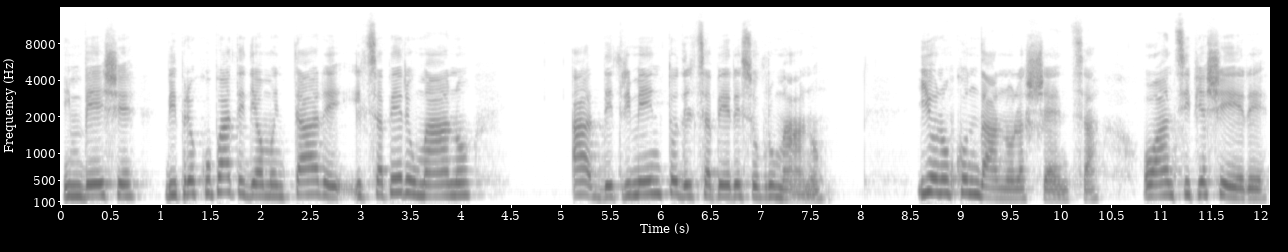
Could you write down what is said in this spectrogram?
Invece vi preoccupate di aumentare il sapere umano a detrimento del sapere sovrumano. Io non condanno la scienza, ho anzi piacere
